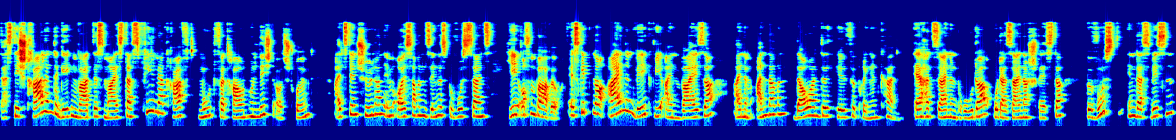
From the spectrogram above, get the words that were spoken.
dass die strahlende Gegenwart des Meisters viel mehr Kraft, Mut, Vertrauen und Licht ausströmt, als den Schülern im äußeren Sinnesbewusstseins je offenbar wird. Es gibt nur einen Weg, wie ein Weiser einem anderen dauernde Hilfe bringen kann. Er hat seinen Bruder oder seiner Schwester bewusst in das Wissen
